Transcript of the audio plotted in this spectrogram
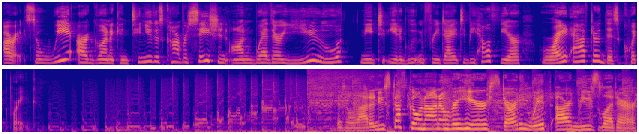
All right, so we are going to continue this conversation on whether you need to eat a gluten free diet to be healthier right after this quick break. There's a lot of new stuff going on over here, starting with our newsletter.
